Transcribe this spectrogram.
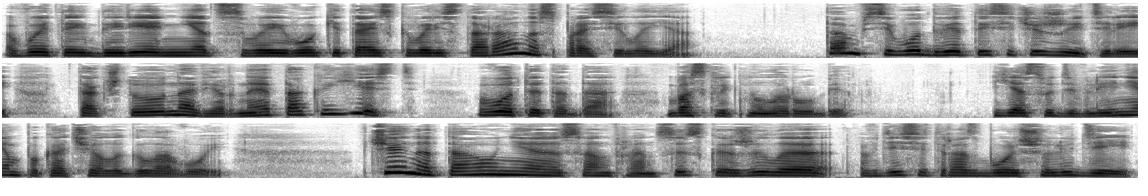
в этой дыре нет своего китайского ресторана? спросила я. Там всего две тысячи жителей, так что, наверное, так и есть. Вот это да, воскликнула Руби. Я с удивлением покачала головой. В Чайна-тауне Сан-Франциско жило в десять раз больше людей,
